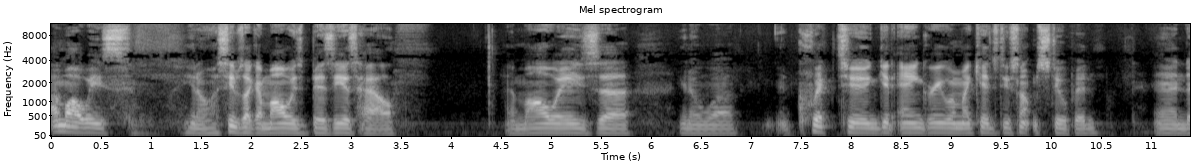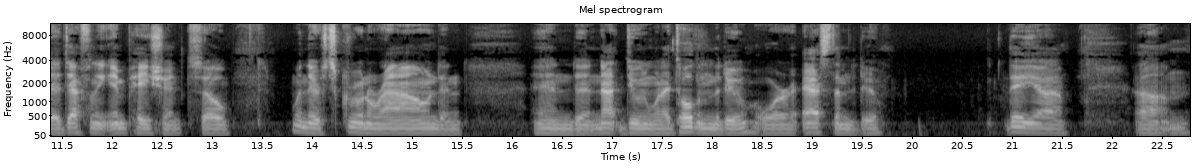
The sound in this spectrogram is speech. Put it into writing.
I'm always you know, it seems like I'm always busy as hell I'm always, uh, you know, uh, quick to get angry when my kids do something stupid, and uh, definitely impatient. So when they're screwing around and and uh, not doing what I told them to do or asked them to do, they, uh, um,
